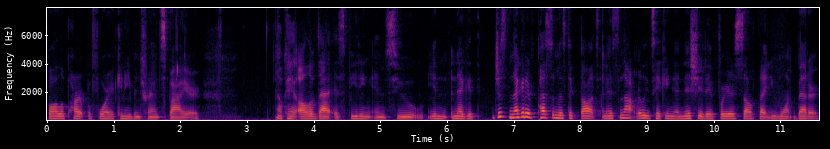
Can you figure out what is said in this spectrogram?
fall apart before it can even transpire. Okay, all of that is feeding into negative, just negative, pessimistic thoughts, and it's not really taking initiative for yourself that you want better.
